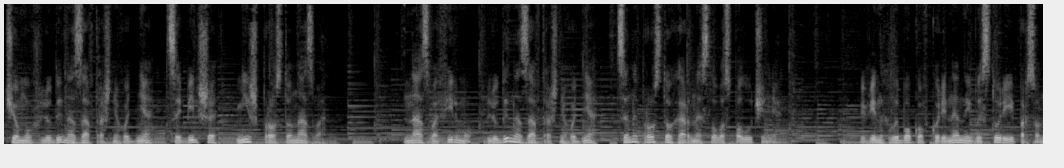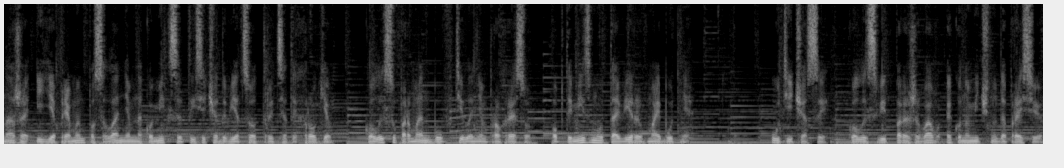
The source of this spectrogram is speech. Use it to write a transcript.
Чому ж людина завтрашнього дня це більше, ніж просто назва. Назва фільму Людина завтрашнього дня це не просто гарне словосполучення. Він глибоко вкорінений в історії персонажа і є прямим посиланням на комікси 1930-х років, коли Супермен був втіленням прогресу, оптимізму та віри в майбутнє. У ті часи, коли світ переживав економічну депресію,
